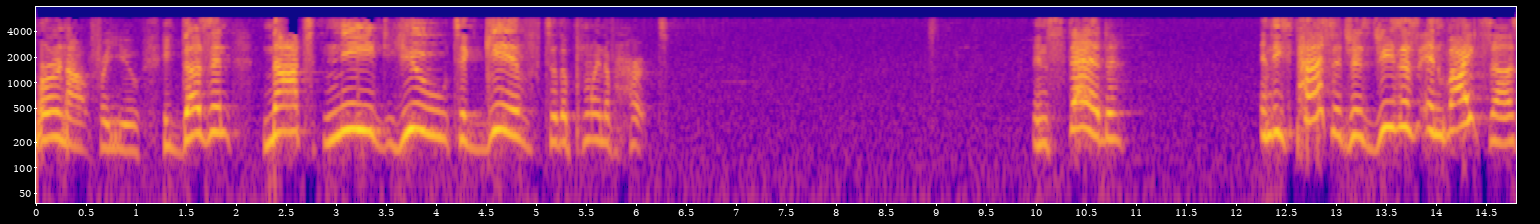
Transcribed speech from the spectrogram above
burnout for you. He doesn't not need you to give to the point of hurt. Instead, in these passages, Jesus invites us,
